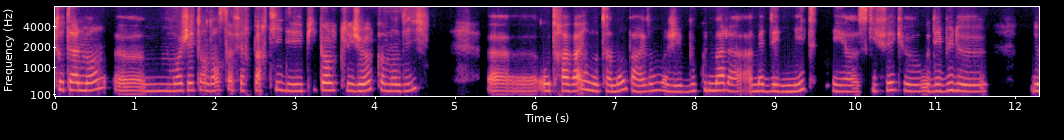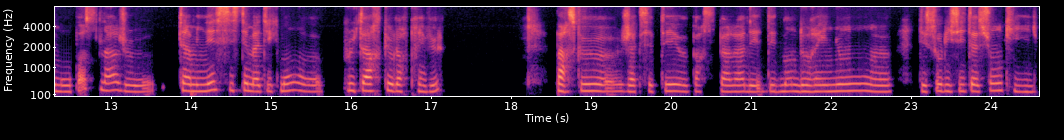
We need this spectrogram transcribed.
totalement. Euh, moi, j'ai tendance à faire partie des people pleasure, comme on dit. au travail notamment, par exemple, j'ai beaucoup de mal à, mettre des limites. Et ce qui fait qu'au début de, de, mon poste, là, je terminais systématiquement plus tard que l'heure prévue parce que euh, j'acceptais euh, par-ci par-là des, demandes de réunion, euh, des sollicitations qui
